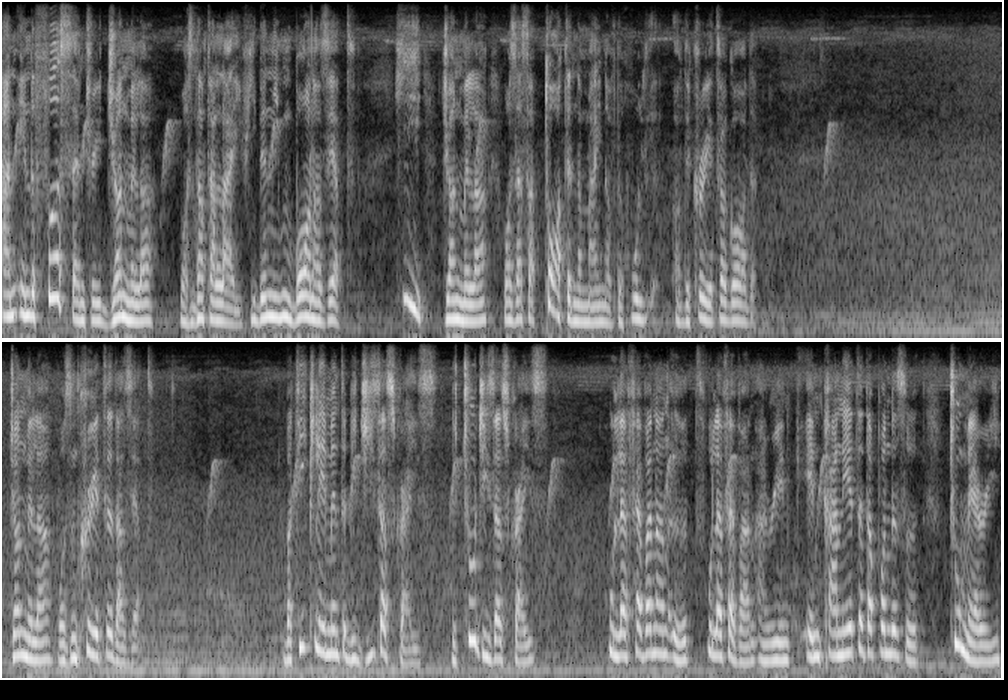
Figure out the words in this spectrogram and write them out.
And in the first century, John Miller was not alive. He didn't even born as yet. He, John Miller, was as a thought in the mind of the whole of the Creator God. John Miller wasn't created as yet. But he claiming to be Jesus Christ, the true Jesus Christ, who left heaven and earth, who left heaven and reincarnated upon this earth through Mary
